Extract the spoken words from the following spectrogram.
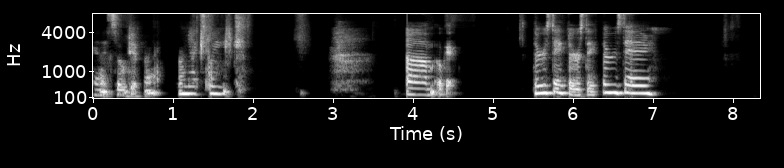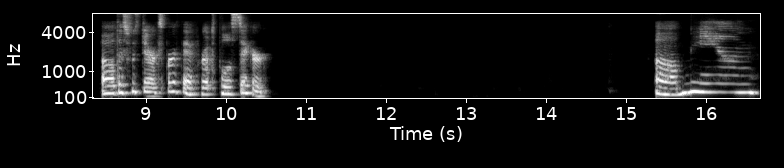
and it's so different from next week. Um, okay. Thursday, Thursday, Thursday. Oh, this was Derek's birthday. I forgot to pull a sticker. Oh man.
